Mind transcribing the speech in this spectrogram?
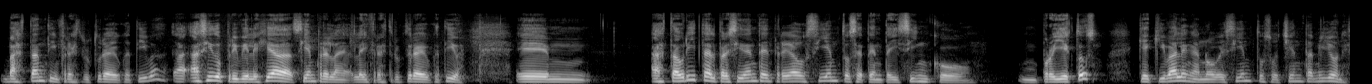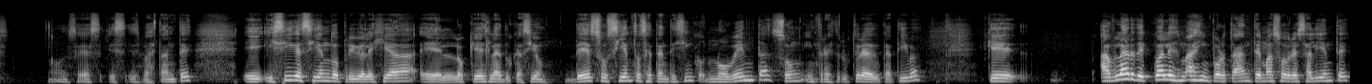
bastante infraestructura educativa. Ha, sido privilegiada siempre la, infraestructura educativa. Em, hasta ahorita el presidente ha entregado 175 mm, proyectos que equivalen a 980 millones. es, bastante. y sigue siendo privilegiada eh, lo que es la educación. De esos 175, 90 son infraestructura educativa, que hablar de cuál es más importante, más sobresaliente,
